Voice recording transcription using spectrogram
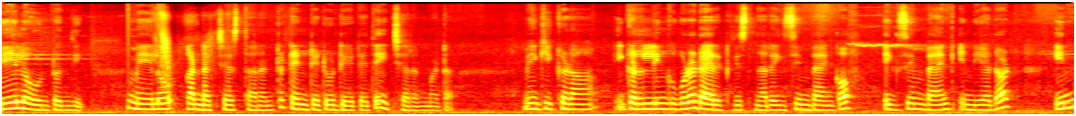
మేలో ఉంటుంది. మేలో కండక్ట్ చేస్తారంట టెంటేటివ్ డేట్ అయితే ఇచ్చారనమాట మీకు ఇక్కడ ఇక్కడ లింక్ కూడా డైరెక్ట్గా ఇస్తున్నారు. Exim bank of Exim bank India dot in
